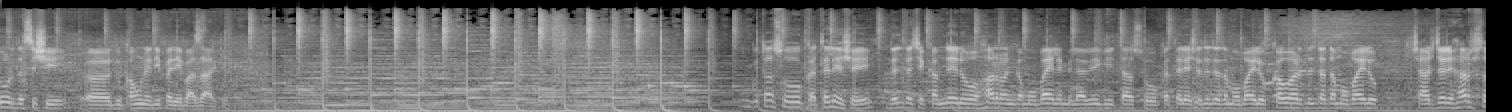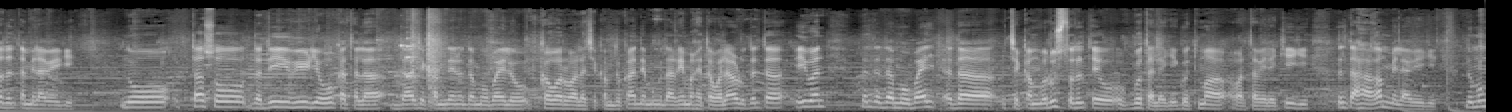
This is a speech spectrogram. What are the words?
نور د څه شي دوکانونه دي په دې بازار کې تاسو کتلی شئ دلته چې کم دی نو هر رنګه موبایل ملاویږي تاسو کتلی شئ دلته د موبایلو کور دلته د موبایلو چارجر هر څه دلته ملاویږي نو تاسو د دې ویډیو وکتله دا چې کم دینو د موبایل کور والا چې کم دکان دی موږ دا غي مخه ته ولاړو دلته ایون دلته د موبایل د چې کم روستو دلته ګوته لګي ګوتما ورته ویل کیږي دلته هغه ملاويږي نو موږ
